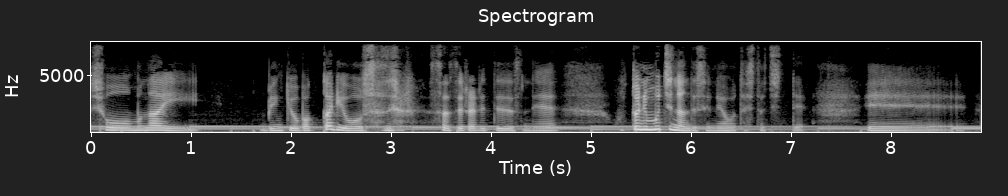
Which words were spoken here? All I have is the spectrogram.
しょうもない勉強ばっかりをさせさせられてですね本当に無知なんですよね私たちって。えー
